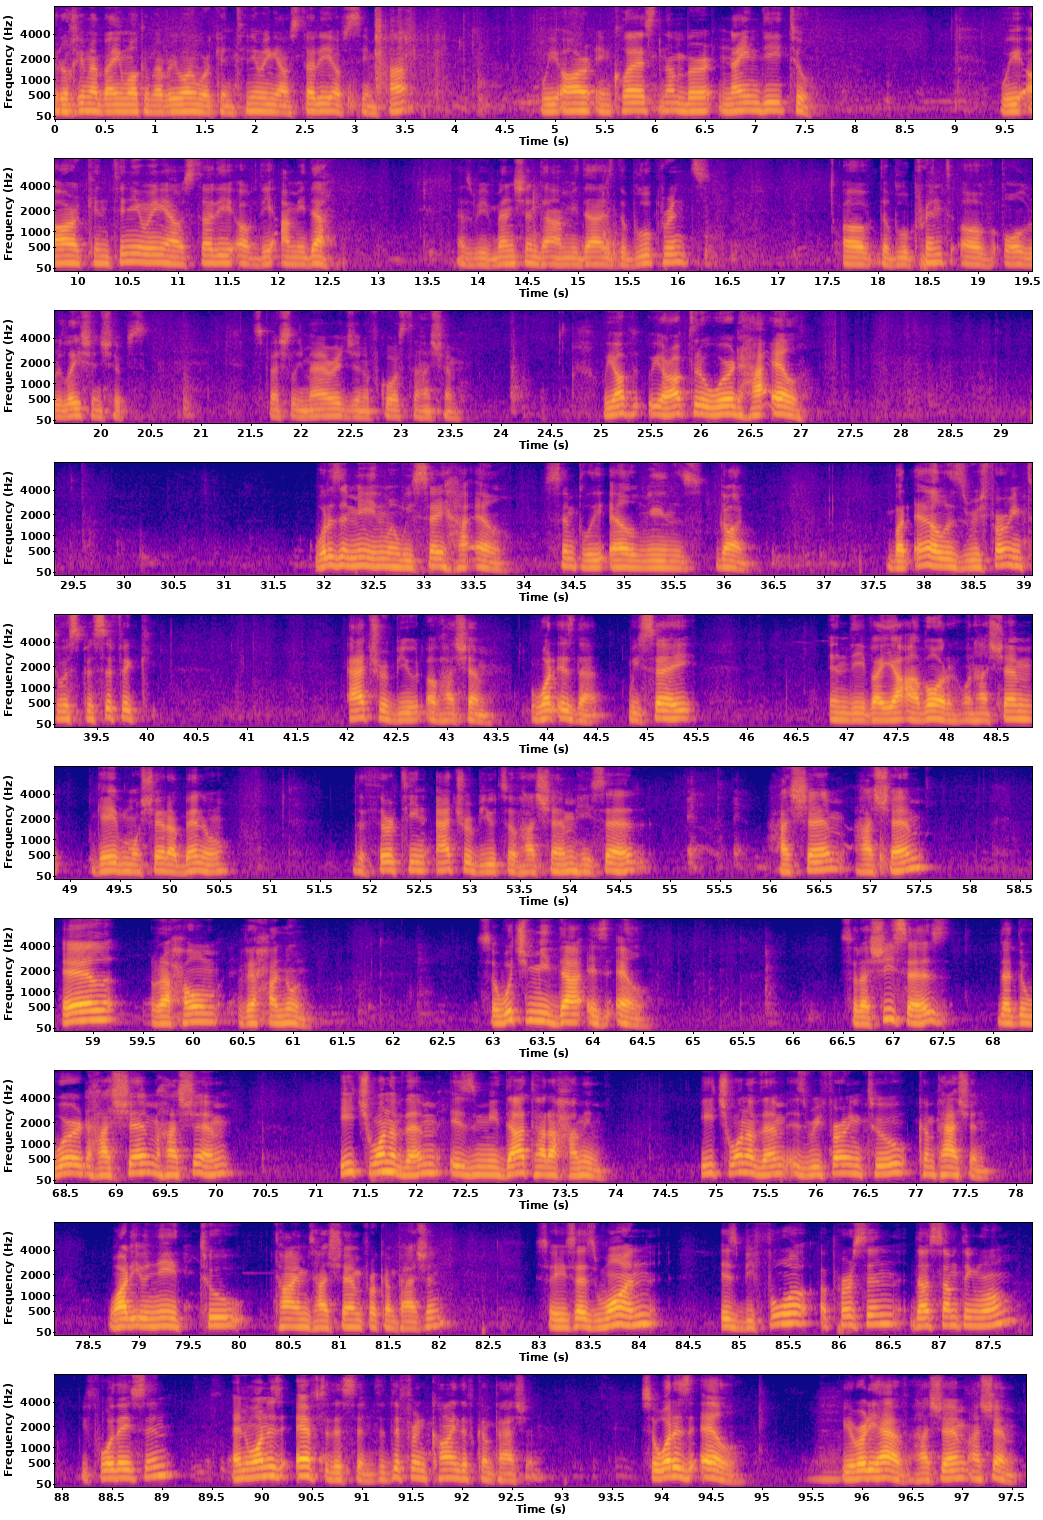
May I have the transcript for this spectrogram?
Beruchim Abayim, welcome everyone. We're continuing our study of Simha. We are in class number 92. We are continuing our study of the Amidah. As we've mentioned, the Amidah is the blueprint of the blueprint of all relationships, especially marriage and of course to Hashem. We, up, we are up to the word Ha'el. What does it mean when we say Ha'el? Simply, El means God. But El is referring to a specific attribute of Hashem. What is that? We say in the Vaya'avor, when Hashem gave Moshe Rabbeinu the 13 attributes of Hashem, he said, Hashem, Hashem, El, Rahum, Vehanun. So which midah is El? So Rashi says that the word Hashem, Hashem, each one of them is midat harahamim. Each one of them is referring to compassion. Why do you need two times Hashem for compassion? So he says one is before a person does something wrong, before they sin, and one is after the sin. It's a different kind of compassion. So what is El? We already have Hashem, Hashem.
